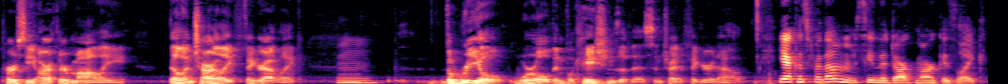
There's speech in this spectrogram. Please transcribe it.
Percy, Arthur, Molly, Bill, and Charlie figure out like Mm. the real world implications of this and try to figure it out. Yeah, because for them, seeing the dark mark is like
